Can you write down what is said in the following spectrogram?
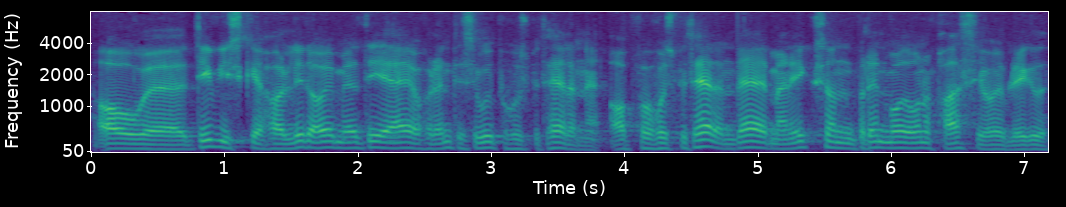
Og øh, det, vi skal holde lidt øje med, det er jo, hvordan det ser ud på hospitalerne. Og på hospitalerne, der er man ikke sådan på den måde under pres i øjeblikket.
